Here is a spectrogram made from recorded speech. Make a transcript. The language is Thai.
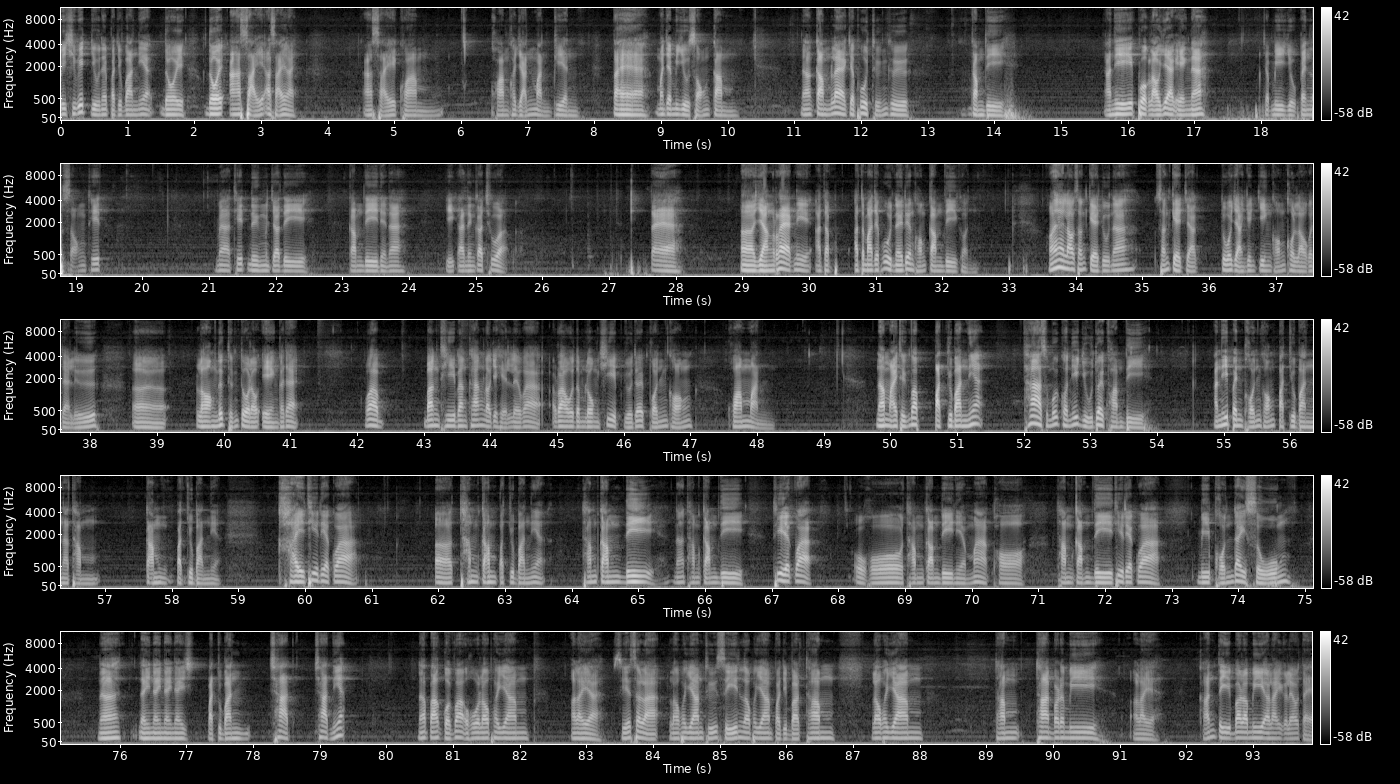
มีชีวิตอยู่ในปัจจุบันเนี่ยโดยโดยอาศัยอาศัยอะไรอาศัยความความขยันหมั่นเพียรแต่มันจะมีอยู่สองกรรมนะกรรมแรกจะพูดถึงคือกรรมดี อันนี้พวกเราแยกเองนะ จะมีอยู่เป็นสองทิศแม่ทิศหนึ่งมันจะดีกรรมดีเนี่ยนะ อีกอันนึงก็ชั่ว แต่อย่างแรกนี่อาจจะอาตมาจะพูดในเรื่องของกรรมดีก่อนให้เราสังเกตดูนะ สังเกตจากตัวอย่างจริง ๆ ของคนเราก็ได้หรือออลองนึกถึงตัวเราเองก็ได้ ว่าบางทีบางครั้งเราจะเห็นเลยว่า เราดำรงชีพอยู่ด้วยผลของความหมั่นนะหมายถึงว่าปัจจุบันเนี้ยถ้าสมมุติคนนี้อยู่ด้วยความดี อันนี้เป็นผลของปัจจุบันธรรม กรรมปัจจุบันเนี่ยใครที่เรียกว่าทำกรรมปัจจุบันเนี่ยทำกรรมดีนะทำกรรมดี ที่เรียกว่าโอ้โหทำกรรมดีเนี่ยมากพอทำกรรมดีที่เรียกว่ามีผลได้สูงนะในในในในปัจจุบันชาติชาติเนี้ยนะปรากฏว่าโอ้โหเราพยายามอะไรอะ่ะ เสียสละเราพยายามถือศีล เราพยายามปฏิบัติธรรม เราพยายามทำทานบารมีอะไร ขันติบารมีอะไรก็แล้วแต่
